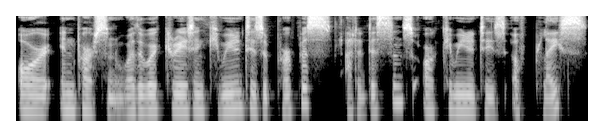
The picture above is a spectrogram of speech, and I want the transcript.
or in person, whether we're creating communities of purpose at a distance or communities of place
